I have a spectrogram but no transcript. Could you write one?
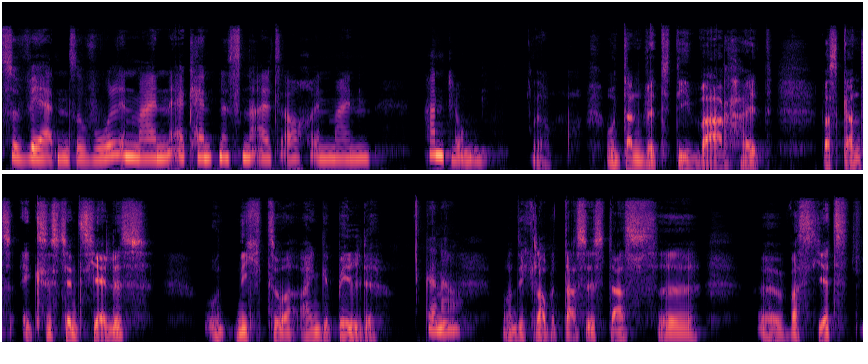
zu werden, sowohl in meinen Erkenntnissen als auch in meinen Handlungen. Ja. Und dann wird die Wahrheit was ganz Existenzielles und nicht so ein Gebilde. Genau. Und ich glaube, das ist das, äh, äh, was jetzt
